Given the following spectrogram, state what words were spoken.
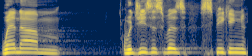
When, um, when Jesus was speaking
